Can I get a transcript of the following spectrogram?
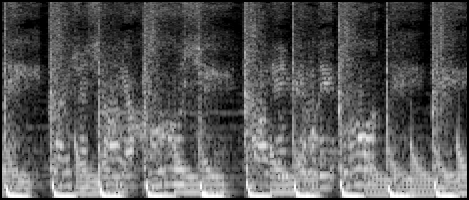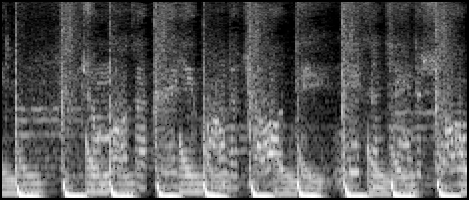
里，单纯想要呼吸，讨厌云里雾里。触摸在被遗忘的抽屉，你曾经的手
